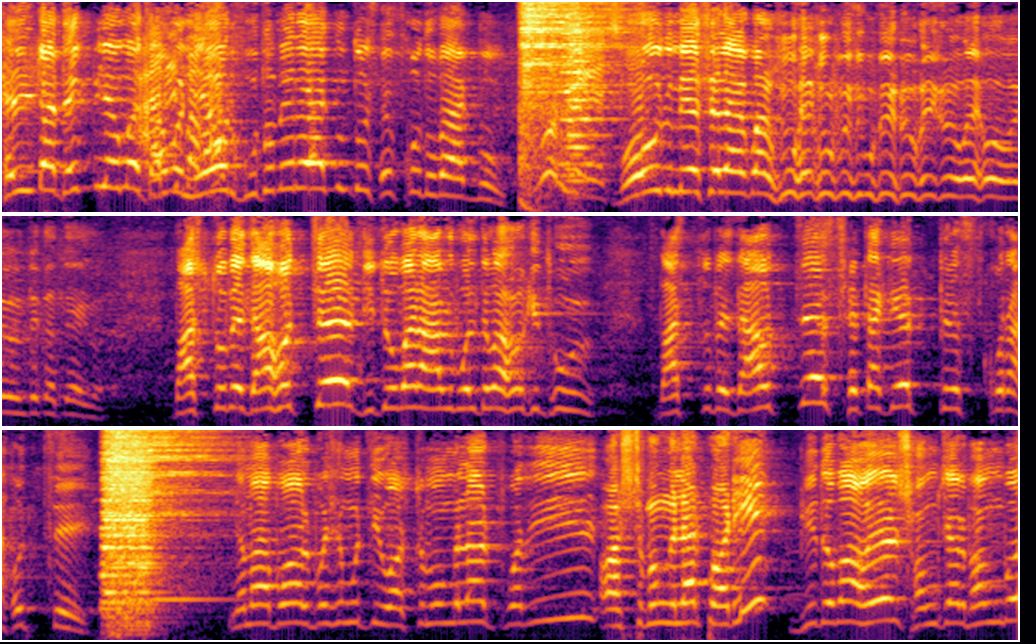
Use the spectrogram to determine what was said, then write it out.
খেলটা দেখবি আমার যাব নেওয়ার ফুটো মেরে একদম তোর শেষ করে দেবো একদম বহুত মেয়ে ছেলে একবার হুয়ে হুয়ে হুয়ে হুয়ে হুয়ে হুয়ে হুয়ে দেখাচ্ছে একবার বাস্তবে যা হচ্ছে দ্বিতীয়বার আর বলতে পারব কিছু বাস্তবে যা হচ্ছে সেটাকে প্রেস করা হচ্ছে নেমা বল বসে মুতি অষ্টমঙ্গলার পরই অষ্টমঙ্গলার পরে বিধবা হয়ে সংসার ভাঙবো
